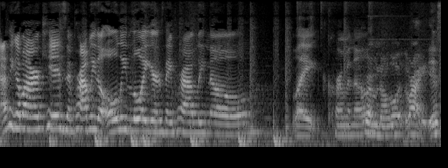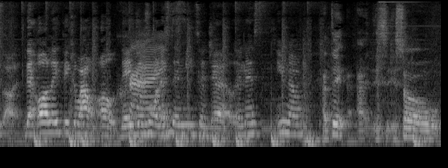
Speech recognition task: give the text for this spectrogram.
I think about our kids, and probably the only lawyers they probably know, like criminal. criminal right? It's uh, that all they think about. Oh, they just want to send me to jail, and it's you know, I think I, so.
